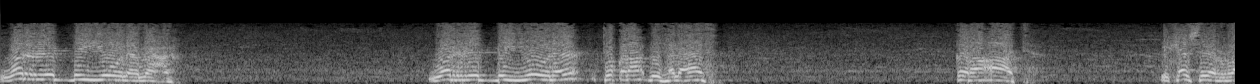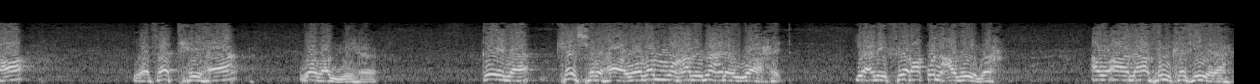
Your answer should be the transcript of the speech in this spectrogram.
والربيون معه. والربيون تقرأ بثلاث. قراءات بكسر الراء وفتحها وضمها. قيل كسرها وضمها بمعنى واحد يعني فرق عظيمة أو آلاف كثيرة.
